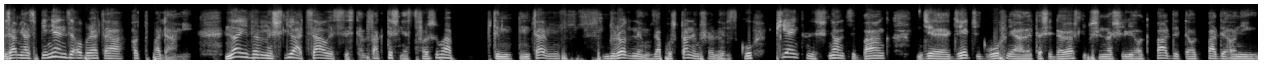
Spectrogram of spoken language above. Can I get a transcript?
zamiast pieniędzy obraca odpadami. No i wymyśliła cały system. Faktycznie stworzyła w tym, tym całym brudnym, zapuszczonym środowisku piękny, śniący bank, gdzie dzieci głównie, ale też i dorośli przynosili odpady. Te odpady oni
